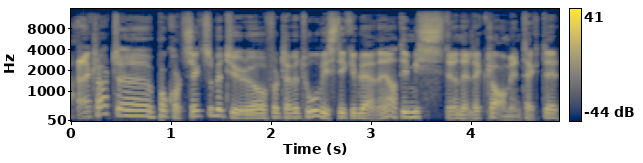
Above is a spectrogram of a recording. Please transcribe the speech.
Det er klart, eh, På kort sikt så betyr det jo for TV 2, hvis de ikke blir enige, at de mister en del reklameinntekter.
